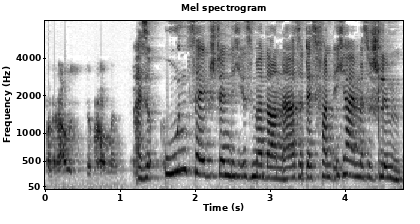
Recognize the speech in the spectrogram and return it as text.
und rauszukommen. Also unselbstständig ist man dann, ne? Also das fand ich ja immer so schlimm.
